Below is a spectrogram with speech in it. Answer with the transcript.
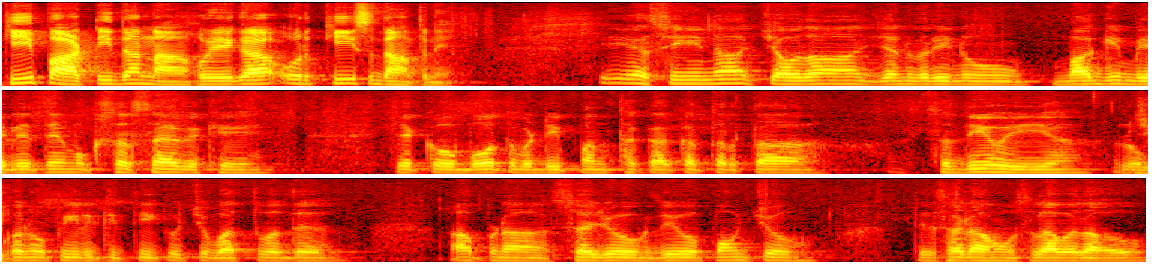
ਕੀ ਪਾਰਟੀ ਦਾ ਨਾਮ ਹੋਏਗਾ ਔਰ ਕੀ ਸਿਧਾਂਤ ਨੇ? ਇਹ ਅਸੀਂ ਨਾ 14 ਜਨਵਰੀ ਨੂੰ ਮਾਗੀ ਮੇਲੇ ਤੇ ਮੁਕਤਸਰ ਸਾਹਿਬ ਵਿਖੇ ਇੱਕ ਉਹ ਬਹੁਤ ਵੱਡੀ ਪੰਥਕ ਇਕੱਤਰਤਾ ਸੱਦੀ ਹੋਈ ਆ ਲੋਕਾਂ ਨੂੰ ਅਪੀਲ ਕੀਤੀ ਕਿ ਉੱਚ ਵੱਧ ਤੋਂ ਵੱਧ ਆਪਣਾ ਸਹਿਯੋਗ ਦਿਓ ਪਹੁੰਚੋ ਤੇ ਸਾਡਾ ਹੌਸਲਾ ਵਧਾਓ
